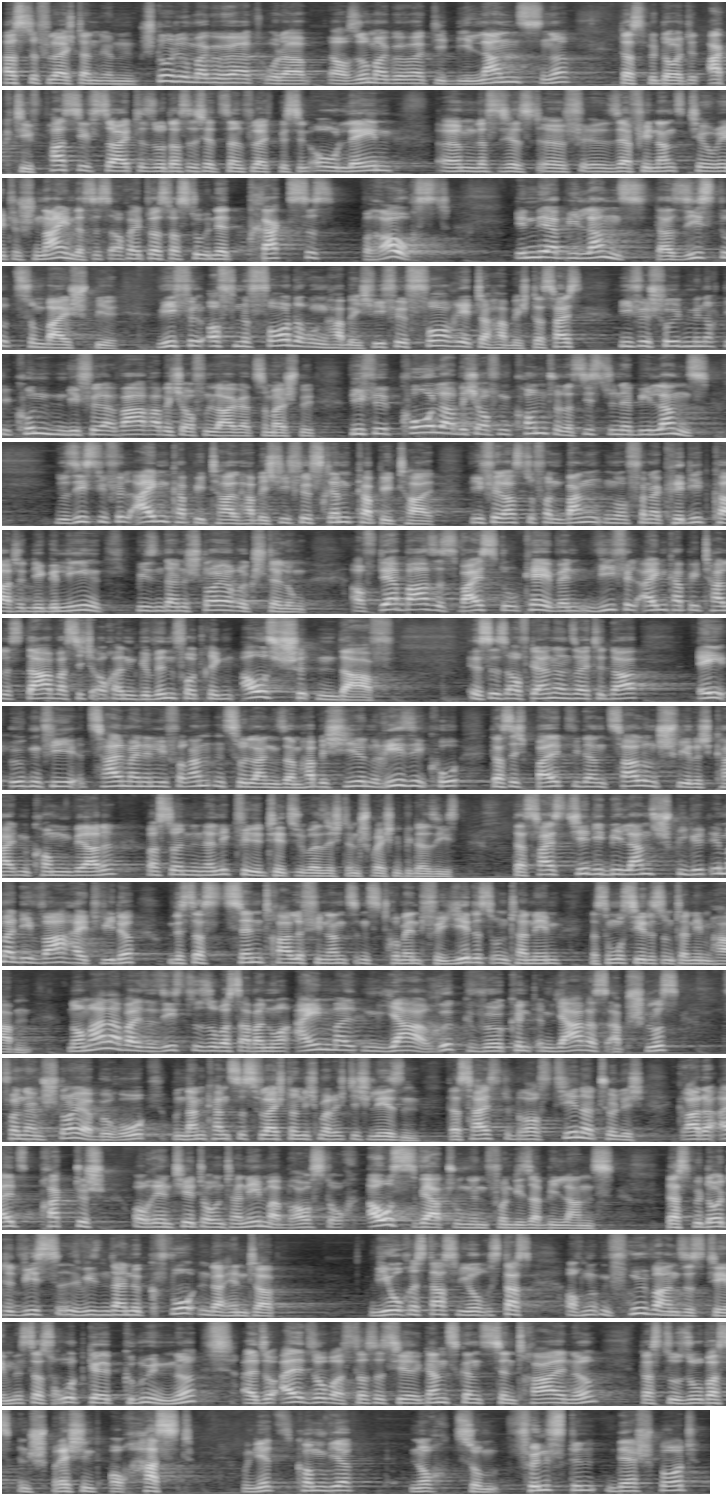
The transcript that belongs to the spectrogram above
Hast du vielleicht dann im Studium mal gehört oder auch so mal gehört, die Bilanz. Ne? Das bedeutet Aktiv-Passiv-Seite, so das ist jetzt dann vielleicht ein bisschen, oh, lame, ähm, das ist jetzt äh, sehr finanztheoretisch. Nein, das ist auch etwas, was du in der Praxis brauchst. In der Bilanz, da siehst du zum Beispiel, wie viel offene Forderungen habe ich, wie viel Vorräte habe ich. Das heißt, wie viel schulden mir noch die Kunden, wie viel Ware habe ich auf dem Lager zum Beispiel, wie viel Kohle habe ich auf dem Konto, das siehst du in der Bilanz. Du siehst, wie viel Eigenkapital habe ich, wie viel Fremdkapital, wie viel hast du von Banken oder von der Kreditkarte dir geliehen, wie sind deine Steuerrückstellungen. Auf der Basis weißt du, okay, wenn, wie viel Eigenkapital ist da, was ich auch an Gewinnvorträgen ausschütten darf. Ist es auf der anderen Seite da, ey, irgendwie zahlen meine Lieferanten zu langsam, habe ich hier ein Risiko, dass ich bald wieder in Zahlungsschwierigkeiten kommen werde, was du in der Liquiditätsübersicht entsprechend wieder siehst. Das heißt, hier die Bilanz spiegelt immer die Wahrheit wieder und ist das zentrale Finanzinstrument für jedes Unternehmen. Das muss jedes Unternehmen haben. Normalerweise siehst du sowas aber nur einmal im Jahr, rückwirkend im Jahresabschluss von deinem Steuerbüro und dann kannst du es vielleicht noch nicht mal richtig lesen. Das heißt, du brauchst hier natürlich, gerade als praktisch orientierter Unternehmer, brauchst du auch Auswertungen von dieser Bilanz. Das bedeutet, wie, ist, wie sind deine Quoten dahinter? Wie hoch ist das? Wie hoch ist das? Auch mit dem Frühwarnsystem ist das rot, gelb, grün. Ne? Also all sowas, das ist hier ganz, ganz zentral, ne? dass du sowas entsprechend auch hast. Und jetzt kommen wir noch zum fünften Dashboard.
